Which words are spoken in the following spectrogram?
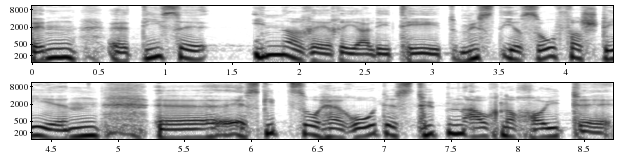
Denn äh, diese innere Realität müsst ihr so verstehen. Äh, es gibt so Herodes-Typen auch noch heute.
